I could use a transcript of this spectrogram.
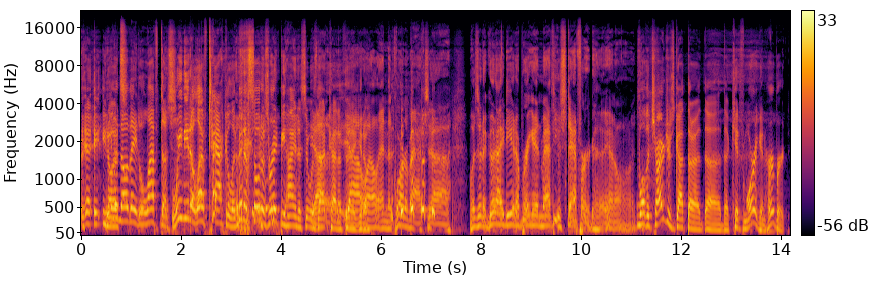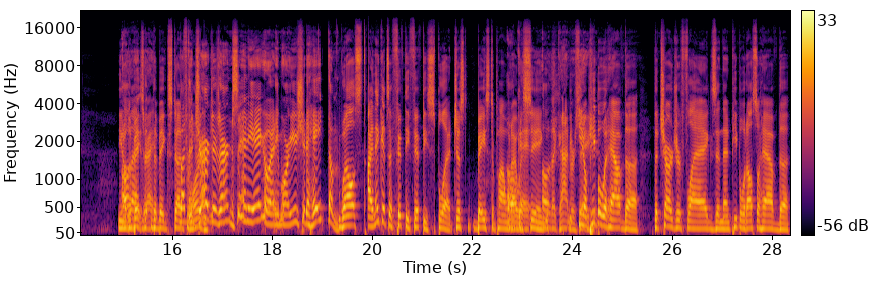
It- it- you know, Even though they left us. we need a left tackle and Minnesota's right behind us. It was that kind of thing. Yeah, you know? well, and the quarterbacks. uh, was it a good idea to bring in Matthew Stafford? You know, Well, the Chargers got the the, the kid from Oregon, Herbert. You know oh, the big right. the big stud But the Oregon. Chargers aren't in San Diego anymore. You should hate them. Well, I think it's a 50-50 split just based upon what I was seeing. Oh, the conversation. You know, people would have the the Charger flags and then people would also have the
